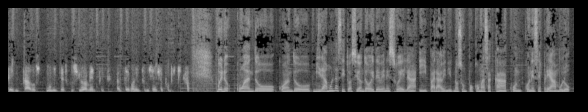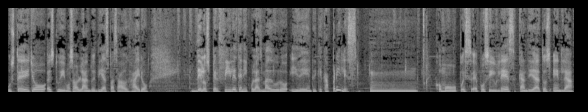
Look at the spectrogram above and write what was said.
dedicados única y exclusivamente al tema de la inteligencia política. Bueno, cuando, cuando miramos la situación de hoy de Venezuela y para venirnos un poco más acá con, con ese preámbulo, usted y yo estuvimos hablando en días pasados, Jairo, de los perfiles de Nicolás Maduro y de Enrique Capriles mm, como pues eh, posibles candidatos en la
